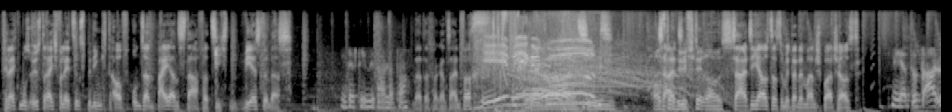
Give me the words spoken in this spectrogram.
Vielleicht muss Österreich verletzungsbedingt auf unseren Bayern-Star verzichten. Wer ist denn das? Der David Alaba. Na, das war ganz einfach. Hey, mega gut! Aus Zahlt der sich. Hüfte raus. Zahlt sich aus, dass du mit deinem Mann Sport schaust. Ja, total.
